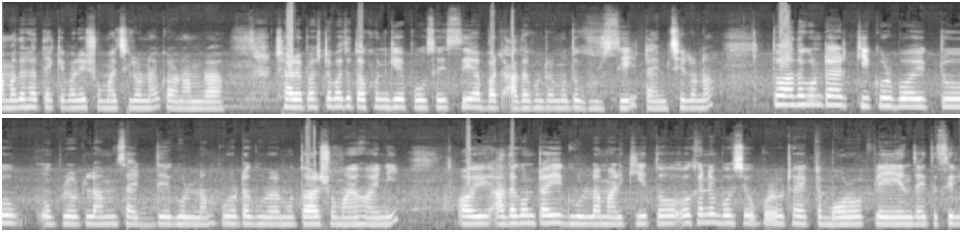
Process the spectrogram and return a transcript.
আমাদের হাতে একেবারেই সময় ছিল না, কারণ আমরা সাড়ে পাঁচটা বাজে তখন গিয়ে পৌঁছাইছি বাট আধা ঘণ্টার মতো ঘুরছি টাইম ছিল না। তো আধা ঘণ্টা আর কি করব, একটু উপরে উঠলাম সাইড দিয়ে ঘুরলাম, পুরোটা ঘোরার মতো আর সময় হয়নি। ওই আধা ঘন্টাই ঘুরলাম আর কি। তো ওখানে বসে উপরে উঠে একটা বড় প্লেন যাইতেছিল,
